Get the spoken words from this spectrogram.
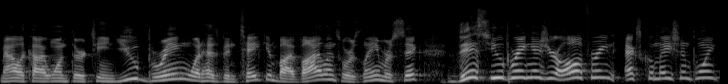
Malachi 1:13 You bring what has been taken by violence or is lame or sick. This you bring as your offering? Exclamation point.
